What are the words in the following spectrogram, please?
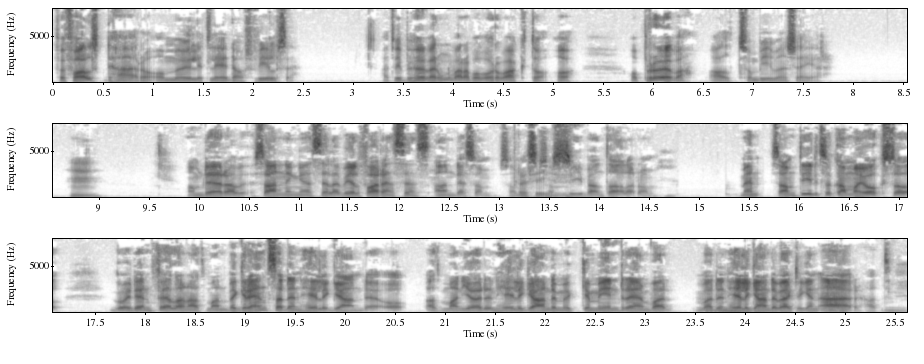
förfalska det här och om möjligt leda oss vilse? Att vi behöver nog vara på vår vakt och, och, och pröva allt som Bibeln säger. Mm. Om det är av sanningens eller villfarelsens ande som, som, som Bibeln talar om. Men samtidigt så kan man ju också gå i den fällan att man begränsar den helige ande och att man gör den helige ande mycket mindre än vad, vad den mm. helige ande verkligen är. Att mm.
